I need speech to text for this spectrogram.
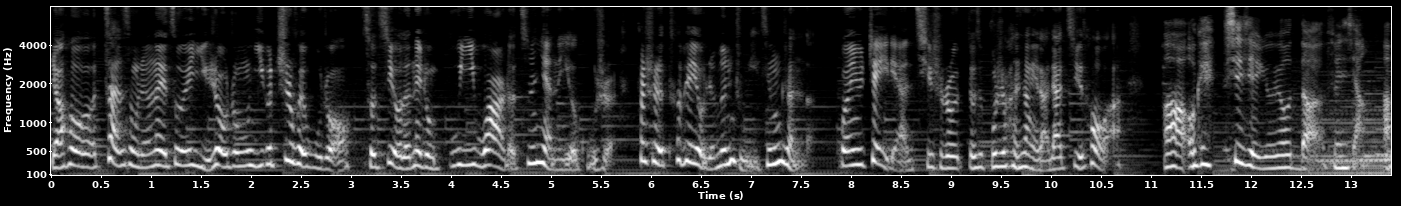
然后赞颂人类作为宇宙中一个智慧物种所具有的那种独一无二的尊严的一个故事，它是特别有人文主义精神的。关于这一点，其实就是不是很想给大家剧透啊。啊，OK，谢谢悠悠的分享啊。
